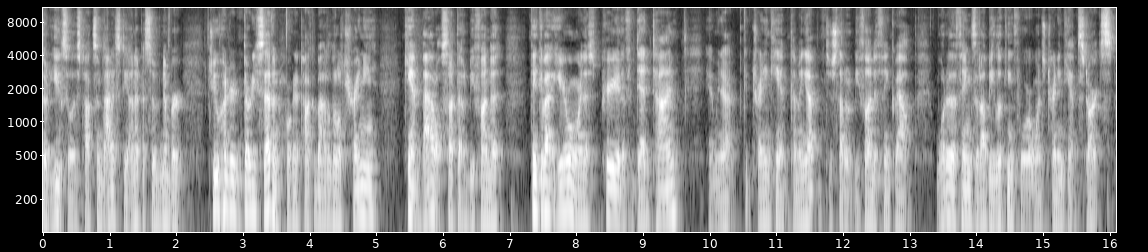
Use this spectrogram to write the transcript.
So do you. So let's talk some Dynasty on episode number 237. We're going to talk about a little training camp battle. So I thought that would be fun to think about here when we're in this period of dead time and we got training camp coming up. Just thought it would be fun to think about what are the things that I'll be looking for once training camp starts.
